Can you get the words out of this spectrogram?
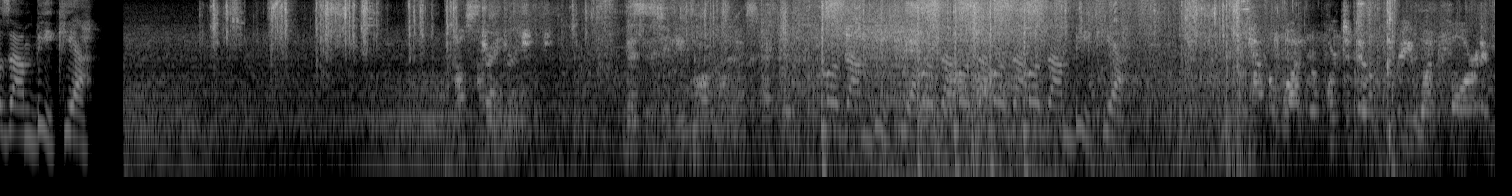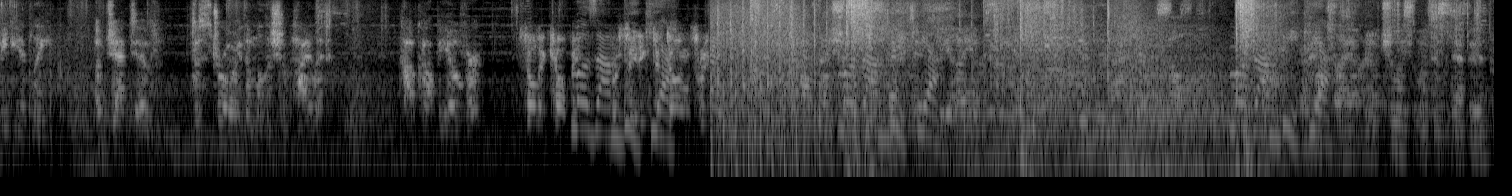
Mozambique, yeah. How strange. This is taking longer than expected. Mozambique, yeah. Moza- Moza- Moza- Mozambique, yeah. Kappa 1, report to Dome 314 immediately. Objective, destroy the militia pilot. How copy over? Solid copy. Mozambique, Proceeding to yeah. Dome 3. As I should Mozambique, yeah. the IMC yeah. I have no choice but to step in.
